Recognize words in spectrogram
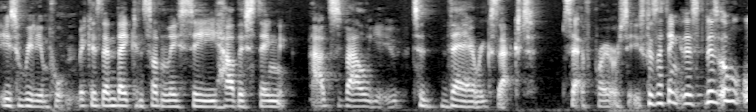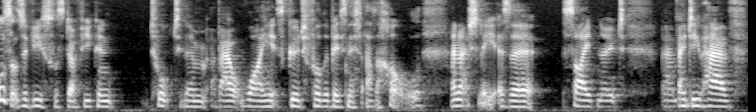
is really important because then they can suddenly see how this thing adds value to their exact set of priorities. Because I think there's there's all, all sorts of useful stuff you can talk to them about why it's good for the business as a whole. And actually, as a side note, um, I do have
